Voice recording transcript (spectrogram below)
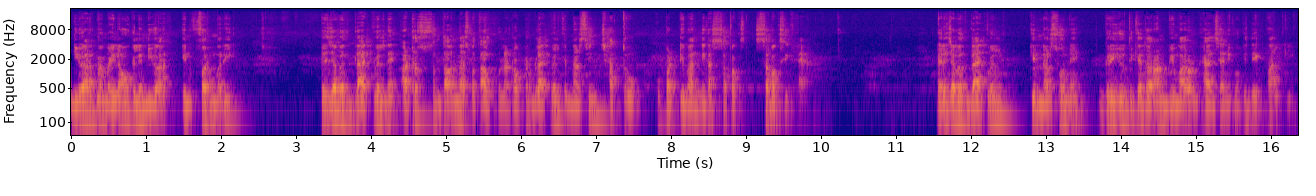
न्यूयॉर्क में महिलाओं के लिए न्यूयॉर्क इन्फर्मरी एलिजाबेथ ब्लैकवेल ने अठारह सौ सत्तावन में अस्पताल खोला। डॉक्टर ब्लैकवेल के नर्सिंग छात्रों को पट्टी बांधने का सबक सबक सिखाया। एलिजाबेथ ब्लैकवेल की नर्सों ने गृह युद्ध के दौरान बीमार और घायल सैनिकों की देखभाल की।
